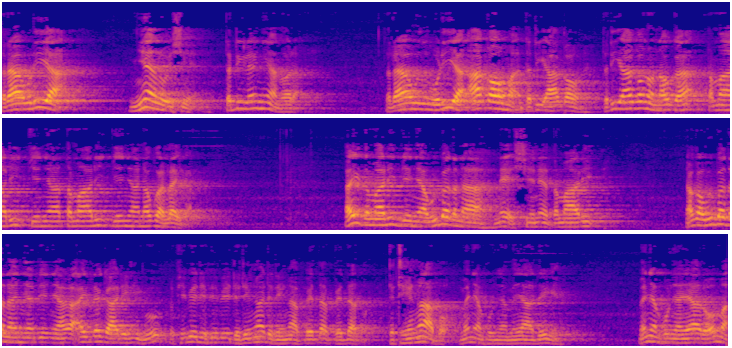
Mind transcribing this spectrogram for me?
တရားဝရိယ ညံ့လို့ရှိရင်တတိလည်းညံ့သွားတာတရားဝရိယအားကောင်းမှတတိအားကောင်းတယ်တတိအားကောင်းတော့နောက်ကတမာတိပညာတမာတိပညာနောက်ကလိုက်တာအဲ့ဒီတမာတိပညာဝိပဿနာနဲ့ရှင်တဲ့တမာတိနောက်ကဝိပဿနာဉာဏ်ပညာကအဲ့တက္ကာဒိဋ္ဌိကိုတဖြည်းဖြည်းတဖြည်းဖြည်းတည်ငါတည်ငါပယ်တတ်ပယ်တတ်တည်ငါပေါ့မဉဏ်ဖုန်ညာမရသေးခင်မဉဏ်ဖုန်ညာရတော့မှ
